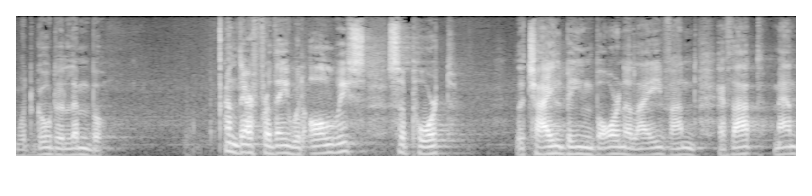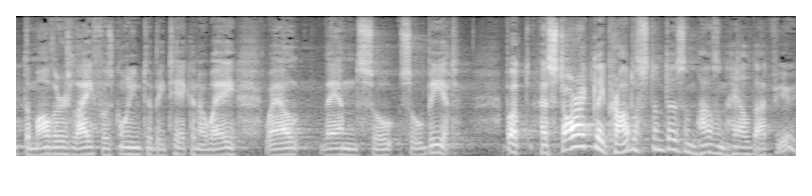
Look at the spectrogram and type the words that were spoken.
would go to limbo. And therefore, they would always support the child being born alive. And if that meant the mother's life was going to be taken away, well, then so, so be it. But historically, Protestantism hasn't held that view.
